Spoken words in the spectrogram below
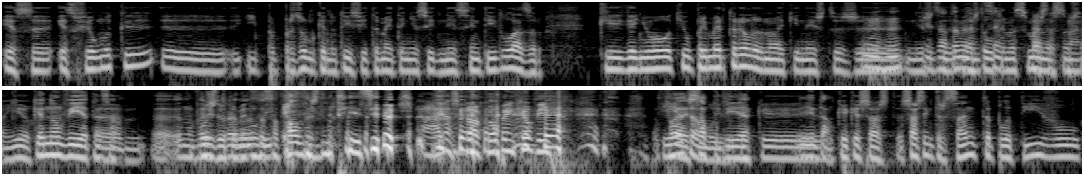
Esse, esse filme que, eh, e pre- presumo que a notícia também tenha sido nesse sentido, Lázaro, que ganhou aqui o primeiro trailer, não é? Aqui nestes, eh, Uhum, neste- exatamente, nesta sim. última semana, Esta se não estou em erro. Que eu não vi, atenção. Um, Uh, eu não pois, vejo eu também trailers, não eu vi. só falo das notícias. Ah, não se preocupem que eu vi. E Foi, então, só Luís, podia. O que, é que, E então? o que é que achaste? Achaste interessante, apelativo? O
